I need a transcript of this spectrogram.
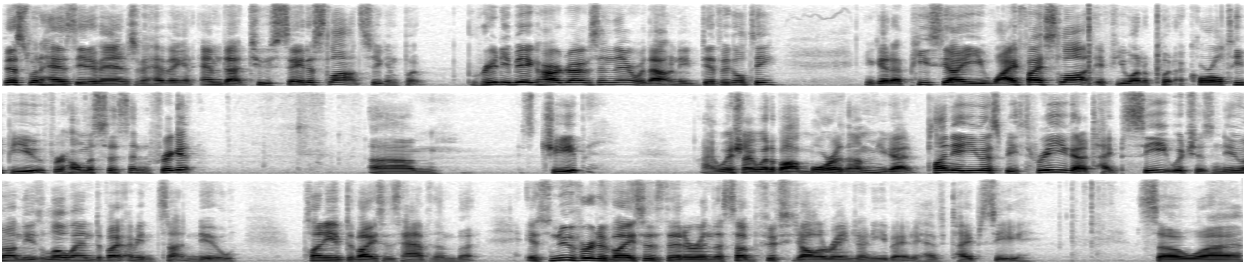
This one has the advantage of having an M.2 SATA slot, so you can put pretty big hard drives in there without any difficulty. You get a PCIe Wi-Fi slot if you want to put a Coral TPU for Home Assistant and Frigate. Um, it's cheap. I wish I would have bought more of them. You got plenty of USB 3. You got a Type C, which is new on these low-end devices. I mean, it's not new. Plenty of devices have them, but it's new for devices that are in the sub $50 range on eBay to have Type C. So, uh,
